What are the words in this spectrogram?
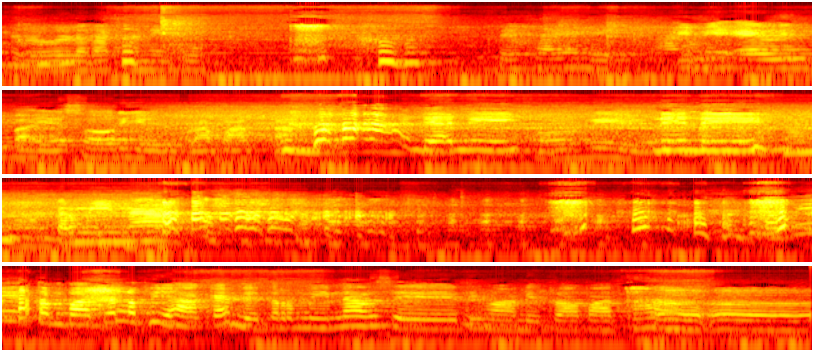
Dulu lepasan itu. Biasanya nih. Ini elit, Pak ya. Sorry ya untuk perapatan. Ada nih. Sorry. Nih nih. Terminal. Tapi tempatnya lebih akeh di terminal sih timbang di perapatan. Heeh.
